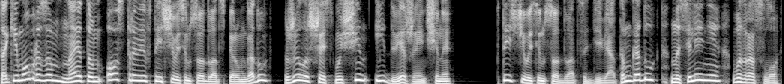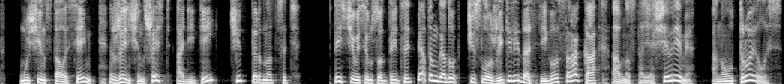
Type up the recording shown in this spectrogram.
Таким образом, на этом острове в 1821 году жило шесть мужчин и две женщины. В 1829 году население возросло. Мужчин стало 7, женщин 6, а детей 14. В 1835 году число жителей достигло 40, а в настоящее время оно утроилось.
